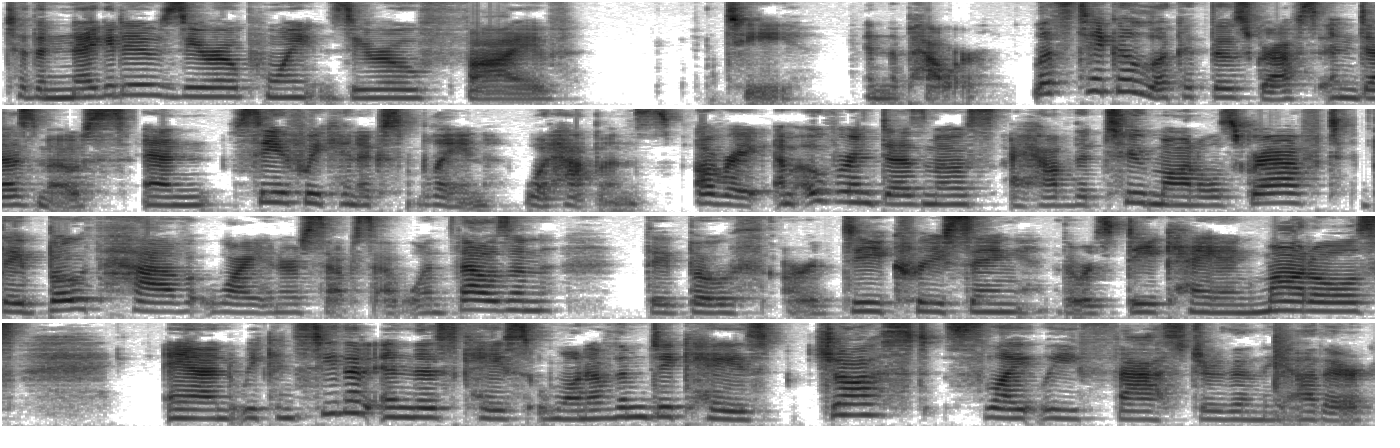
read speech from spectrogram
to the negative 0.05 t in the power. Let's take a look at those graphs in Desmos and see if we can explain what happens. All right, I'm over in Desmos. I have the two models graphed. They both have y-intercepts at 1000. They both are decreasing, in other words, decaying models. And we can see that in this case, one of them decays just slightly faster than the other.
